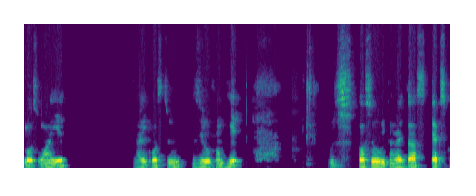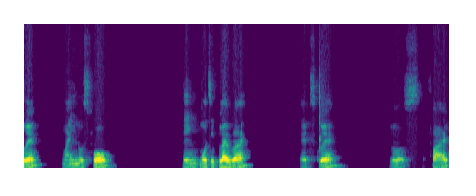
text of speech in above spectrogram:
plus 1 here. Now equals to 0 from here. Which also we can write as x squared minus 4 then multiply by x square plus 5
